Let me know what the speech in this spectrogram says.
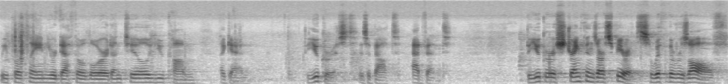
we proclaim your death, O Lord, until you come again. The Eucharist is about Advent. The Eucharist strengthens our spirits with the resolve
